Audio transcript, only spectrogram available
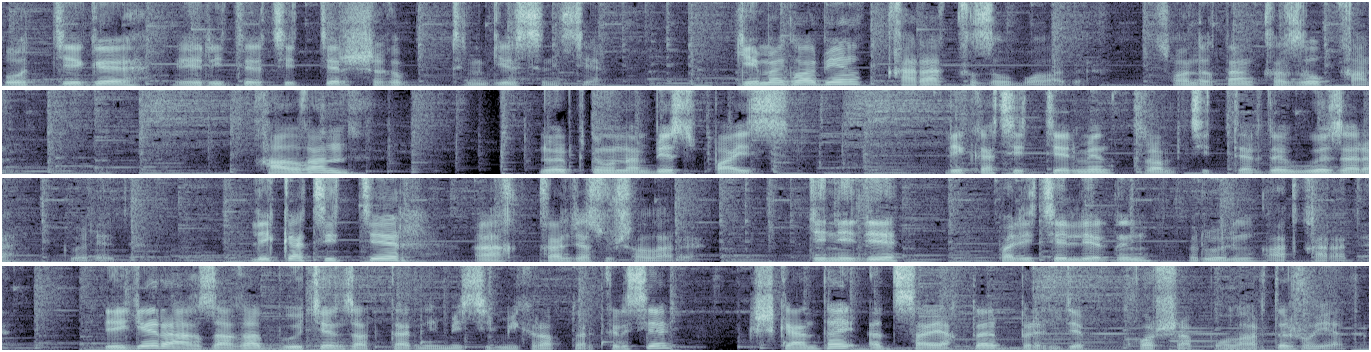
Оттегі эритроциттер шығып тінге сіңсе гемоглобин қара қызыл болады. Сондықтан қызыл қан. Қалған 0,5 пайыз лейкоциттер мен тромбциттерді өзара бөледі. Лейкоциттер ақ қан жасушалары денеде полицейлердің рөлін атқарады. Егер ағзаға бөтен заттар немесе микробтар кірсе кішкентай ыдыс аяқтар біріндеп қоршап оларды жояды.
